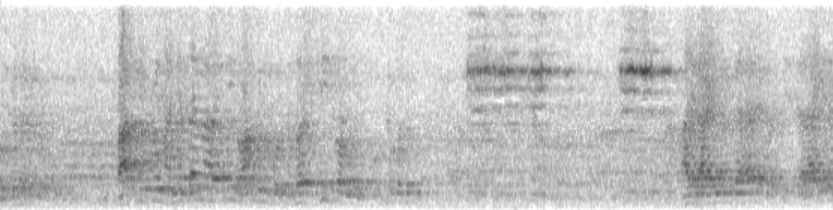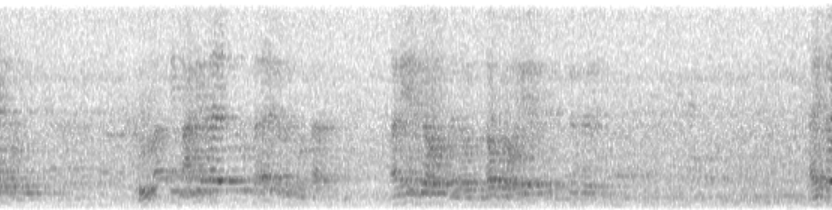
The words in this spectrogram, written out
બધે બધું પાછલી કોઈ માન્યતા ના હતી રોંગ બિલકુલ બધી જ રોંગ બિલકુલ રીતે હે પછી રાઈટ જ બોલી બાકી માન્યતા એ બધું થાય છે બધું બોલતા. અને એ ગ્રહો છે નવ નવ ગ્રહો એ શું છે? અહીં તો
